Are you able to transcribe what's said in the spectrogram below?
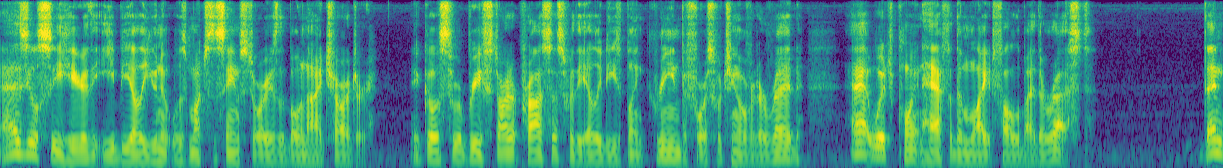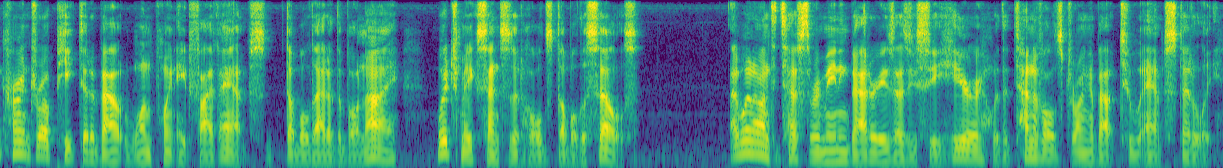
As you'll see here, the EBL unit was much the same story as the Bonai charger. It goes through a brief startup process where the LEDs blink green before switching over to red, at which point half of them light followed by the rest. Then current draw peaked at about 1.85 amps, double that of the Bonai, which makes sense as it holds double the cells. I went on to test the remaining batteries as you see here, with the 10 volts drawing about 2 amps steadily.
